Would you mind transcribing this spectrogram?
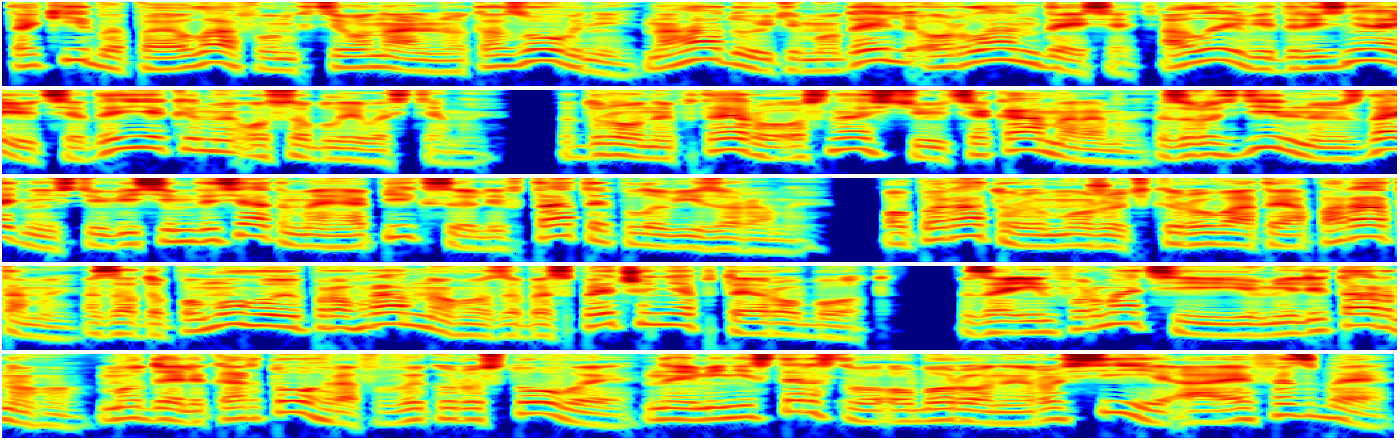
Такі БПЛА функціонально та зовні нагадують модель Орлан 10, але відрізняються деякими особливостями. Дрони ПТЕРО оснащуються камерами з роздільною здатністю 80 мегапікселів та тепловізорами. Оператори можуть керувати апаратами за допомогою програмного забезпечення ПТЕРОБОТ. За інформацією мілітарного, модель картограф використовує не Міністерство оборони Росії, а ФСБ.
